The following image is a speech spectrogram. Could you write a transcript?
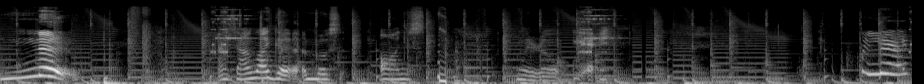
no. I sound like a, a most honest little, yeah. Bleh.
